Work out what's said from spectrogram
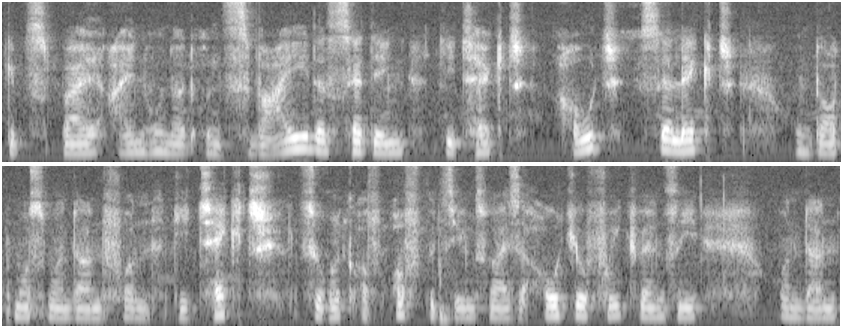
gibt es bei 102 das Setting Detect Out Select und dort muss man dann von Detect zurück auf Off bzw. Audio Frequency und dann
